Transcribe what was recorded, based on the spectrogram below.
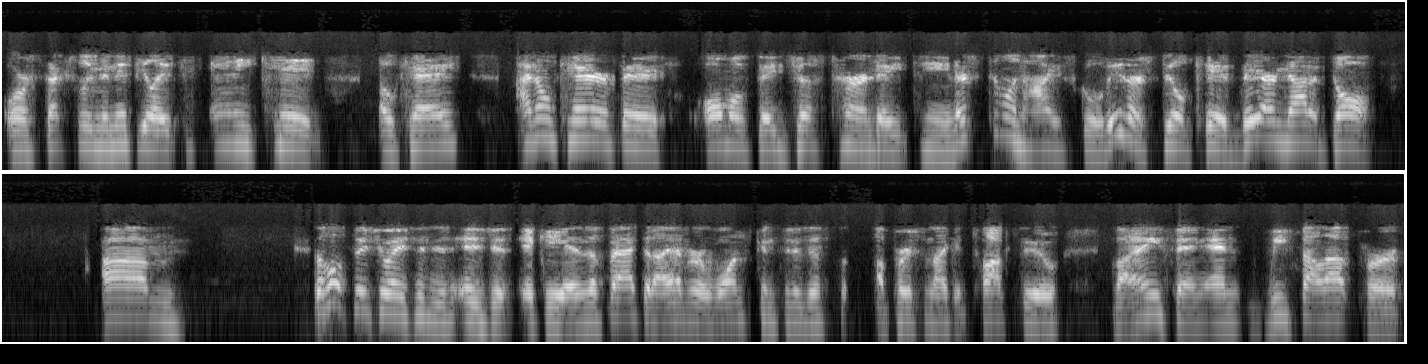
or sexually manipulate any kids. Okay, I don't care if they almost they just turned 18. They're still in high school. These are still kids. They are not adults. Um, the whole situation is, is just icky, and the fact that I ever once considered this a person I could talk to about anything, and we fell out for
